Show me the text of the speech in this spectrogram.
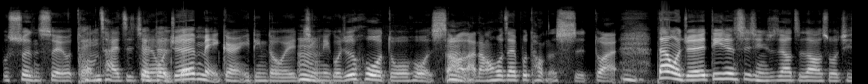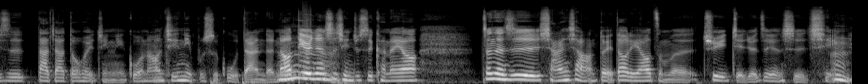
不顺遂，同才之间，我觉得每个人一定都会经历过，就是或多或少啦，然后在不同的时段。但我觉得第一件事情就是要知道说，其实大家都会经历过，然后其实你不是孤单的。然后第二件事情就是可能要真的是想一想，对，到底要怎么去解决这件事情。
